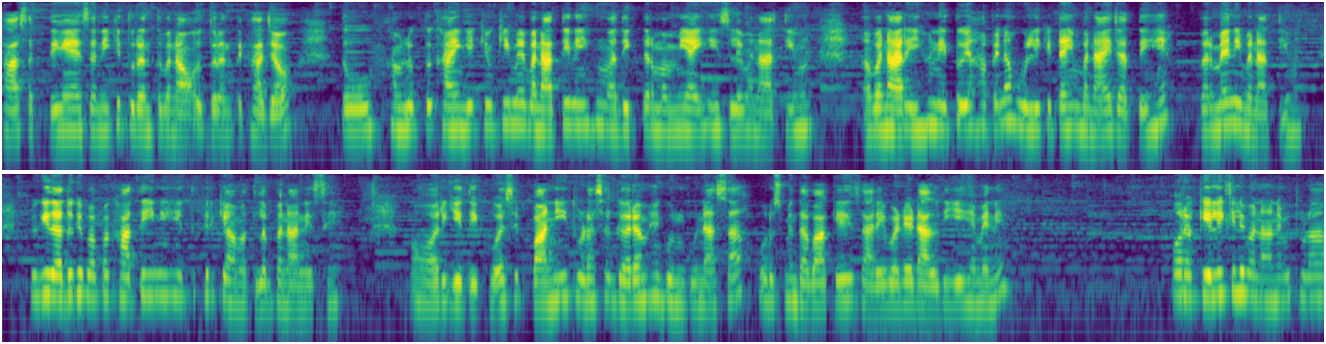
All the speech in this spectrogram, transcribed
खा सकते हैं। ऐसा नहीं कि तुरंत बनाओ, तुरंत खा जाओ। तो हम लोग तो खाएँगे, क्योंकि मैं बनाती नहीं हूँ। अधिकतर मम्मी आई हैं, इसलिए बनाती हूँ। बना रही हूँ, नहीं तो यहाँ पे ना होली के टाइम बनाए जाते हैं, पर मैं नहीं बनाती हूँ। क्योंकि दादू के पापा खाते ही नहीं है तो फिर क्या मतलब बनाने से? और ये देखो, ऐसे पानी थोड़ा सा गर्म है गुनगुना सा और उसमें दबा के सारे बड़े डाल दिए हैं मैंने। और अकेले के लिए बनाने में थोड़ा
